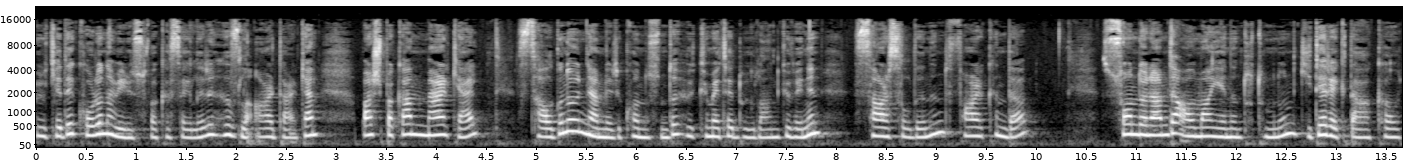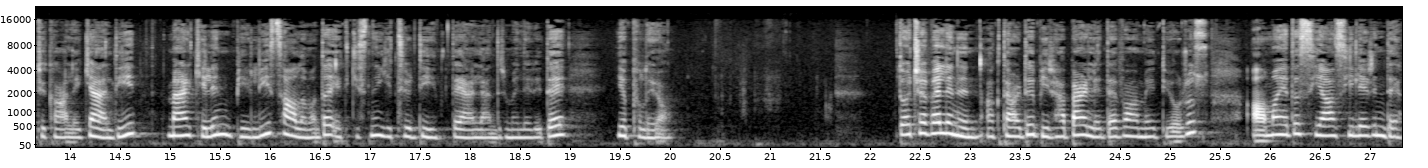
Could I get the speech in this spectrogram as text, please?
ülkede koronavirüs vaka sayıları hızla artarken Başbakan Merkel salgın önlemleri konusunda hükümete duyulan güvenin sarsıldığının farkında. Son dönemde Almanya'nın tutumunun giderek daha kaotik hale geldiği, Merkel'in birliği sağlamada etkisini yitirdiği değerlendirmeleri de yapılıyor. Deutsche Welle'nin aktardığı bir haberle devam ediyoruz. Almanya'da siyasilerin de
